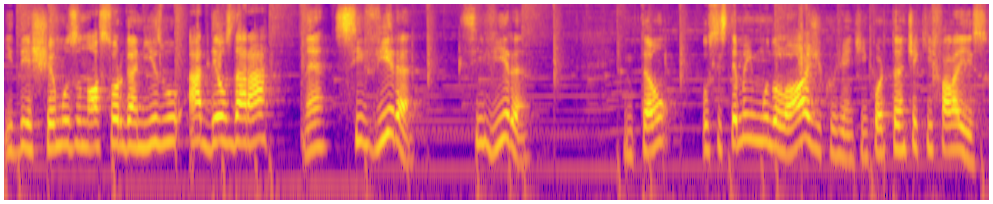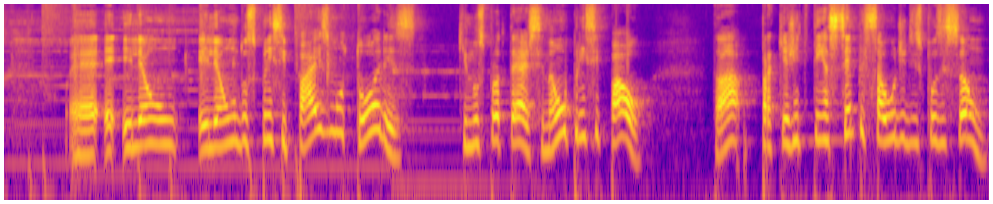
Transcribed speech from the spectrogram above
e deixamos o nosso organismo a Deus dará, né? Se vira, se vira. Então, o sistema imunológico, gente, é importante aqui falar isso. É, é, ele, é um, ele é um dos principais motores que nos protege, se não o principal, tá? Para que a gente tenha sempre saúde e disposição.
